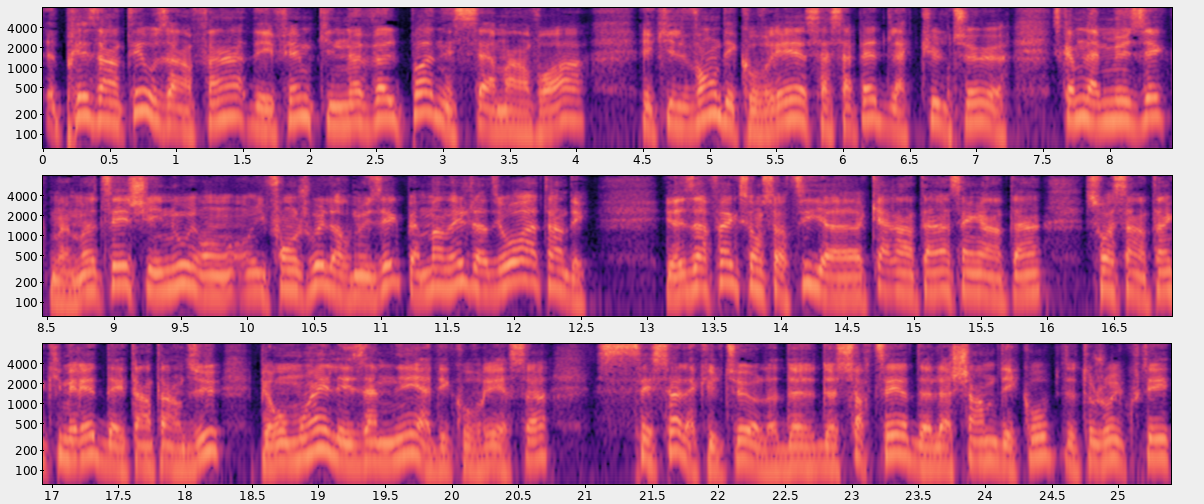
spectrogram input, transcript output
sais, présenter aux enfants des films qu'ils ne veulent pas nécessairement voir et qu'ils vont découvrir, ça s'appelle de la culture. C'est comme la musique. Moi, tu sais, chez nous, on, ils font jouer leur musique, puis à un moment donné, je leur dis Oh, attendez. Il y a des affaires qui sont sorties il y a 40 ans, 50 ans, 60 ans, qui méritent d'être entendues, puis au moins les amener à découvrir ça. C'est ça la culture, là, de, de sortir de la chambre des couples, de toujours écouter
